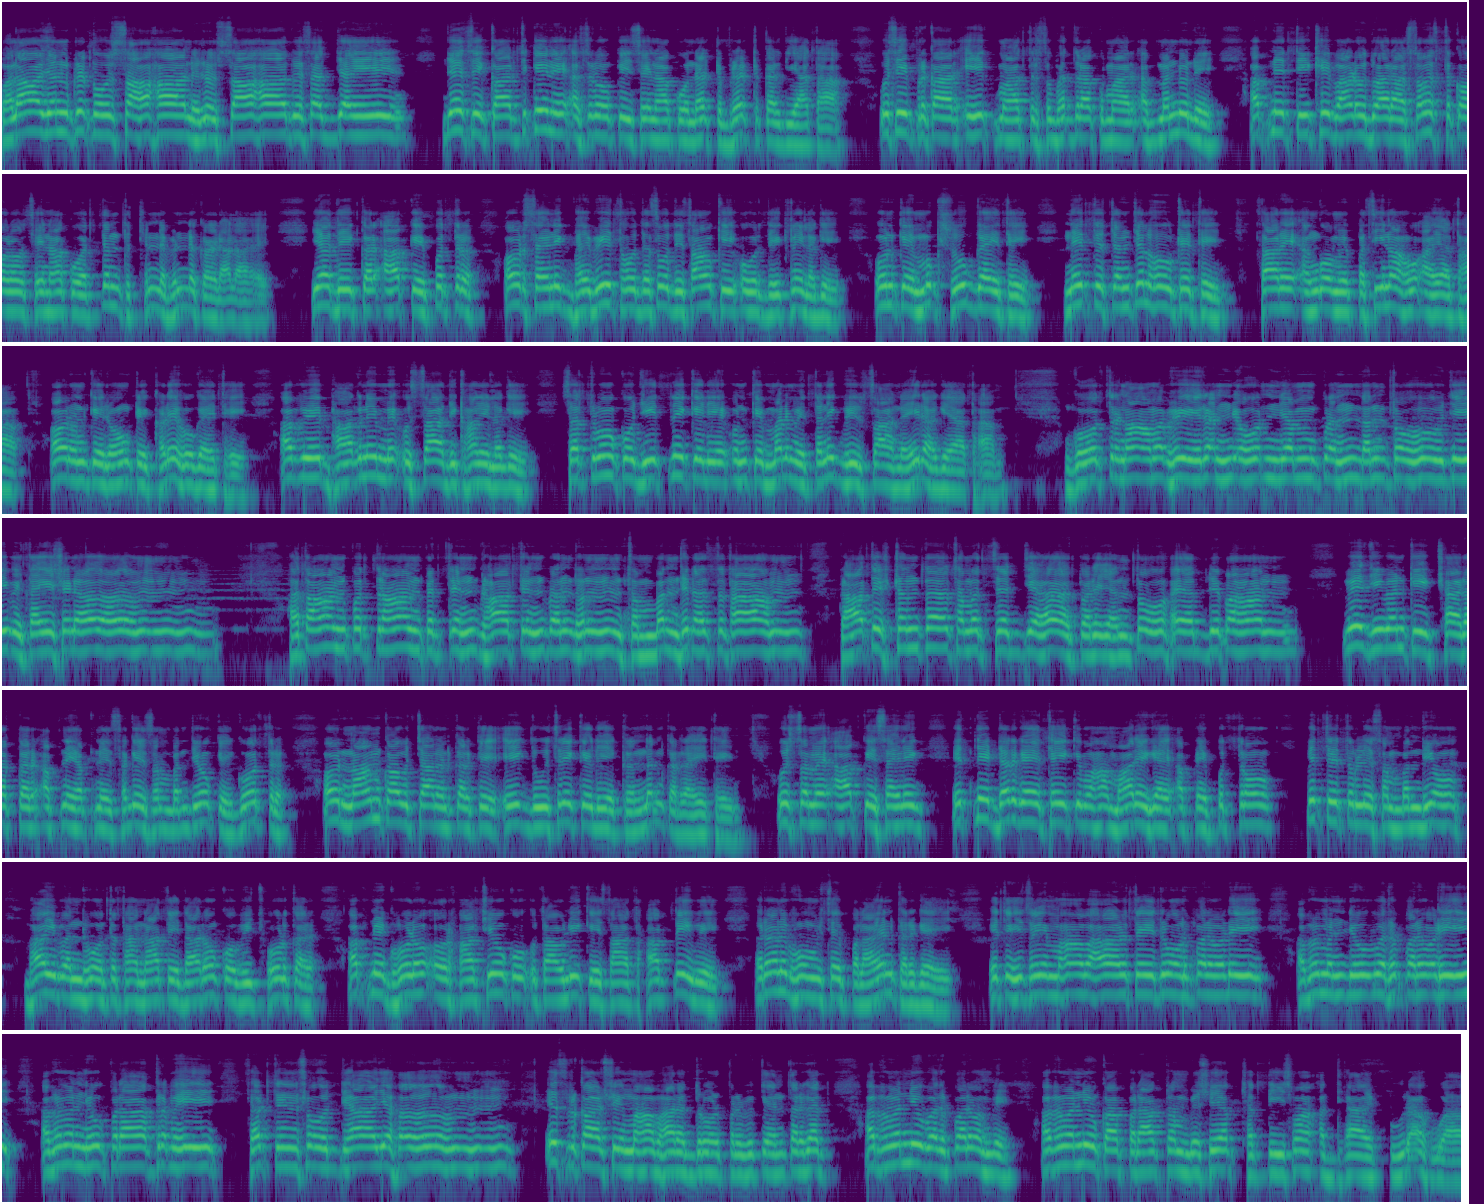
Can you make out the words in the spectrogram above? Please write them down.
पलायन कृतोत्साह निरुत्साह द्विसज्जय जैसे कार्तिकेय ने असुरों की सेना को नष्ट भ्रष्ट कर दिया था, उसी प्रकार एकमात्र सुभद्रा कुमार अभिमन्यु ने अपने तीखे बाणों द्वारा समस्त कौरव सेना को अत्यंत छिन्न भिन्न कर डाला है। यह देखकर आपके पुत्र और सैनिक भयभीत हो दसों दिशाओं की ओर देखने लगे उनके मुख सूख गए थे। नेत्र चंचल हो उठे थे। सारे अंगों में पसीना हो आया था और उनके रोंगटे खड़े हो गए थे। अब वे भागने में उत्साह दिखाने लगे। शत्रुओं को जीतने के लिए उनके मन में तनिक भी उत्साह नहीं रह गया था। गोत्र नाम भीरण्योन्यम क्रंदंतो जीवित हतान पुत्रान पितृन भ्रातृन बंधुन संबंधिन तथा प्रातिष्ठन्त समुत्सृज्य त्वरयंतो है द्वीपान वे जीवन की इच्छा रखकर अपने अपने सगे संबंधियों के गोत्र और नाम का उच्चारण करके एक दूसरे के लिए क्रंदन कर रहे थे। उस समय आपके सैनिक इतने डर गए थे कि वहाँ मारे गए अपने पुत्रों पितृतुल्य संबंधियों भाई बंधुओं तथा नातेदारों को भी छोड़कर अपने घोड़ों और हाथियों को उतावली के साथ हाँकते हुए रणभूमि से पलायन कर गए। इति श्री महाभारते द्रोण परमढ़ि अभिमन्यु वध परमढ़ि अभिमन्यु पराक्रमे षट्रिशोध्याय इस प्रकार से महाभारत द्रोण पर्व के अंतर्गत अभिमन्यु वध पर्व में अभिमन्यु का पराक्रम विषयक छत्तीसवां अध्याय पूरा हुआ।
